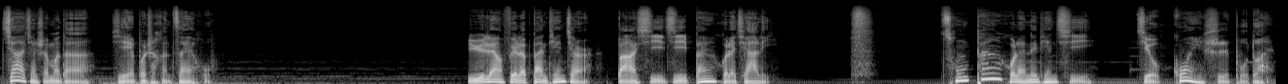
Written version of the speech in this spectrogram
价钱什么的也不是很在乎。于亮费了半天劲儿把洗衣机搬回了家里，从搬回来那天起就怪事不断，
